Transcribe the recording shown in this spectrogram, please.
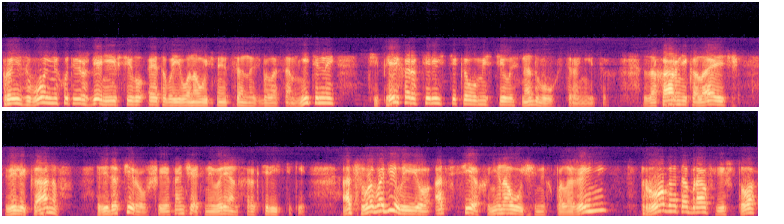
произвольных утверждений, и в силу этого его научная ценность была сомнительной. Теперь характеристика уместилась на двух страницах. Захар Николаевич Великанов, редактировавший окончательный вариант характеристики, освободил ее от всех ненаучных положений строго отобрав лишь то,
